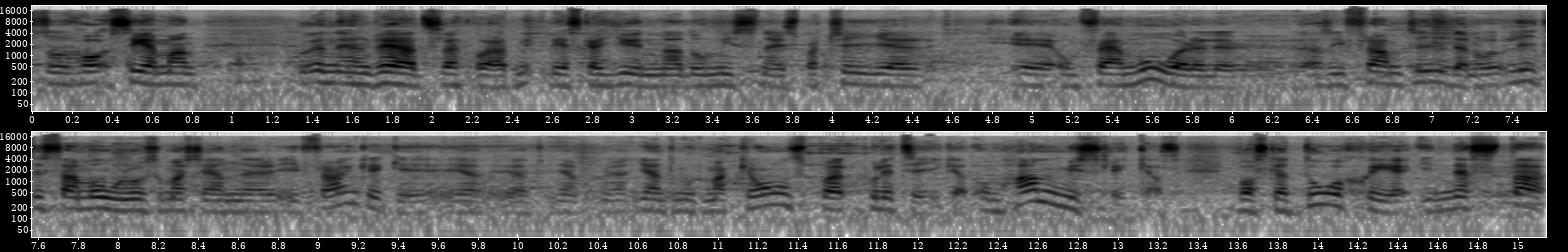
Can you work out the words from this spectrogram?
så ser man en, rädsla för att det ska gynna då missnöjespartier eh, om fem år eller alltså i framtiden och lite samma oro som man känner i Frankrike gentemot Macrons politik att om han misslyckas, vad ska då ske i nästa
